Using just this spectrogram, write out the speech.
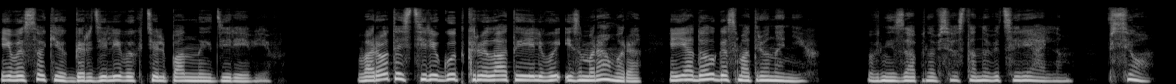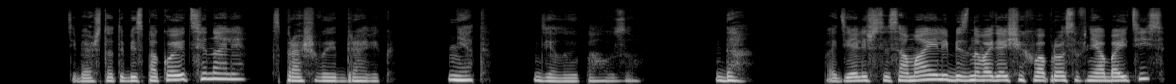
и высоких горделивых тюльпанных деревьев. Ворота стерегут крылатые львы из мрамора, и я долго смотрю на них. Внезапно все становится реальным. Все. «Тебя что-то беспокоит, Синали?» — спрашивает Дравик. «Нет». Делаю паузу. «Да». «Поделишься сама или без наводящих вопросов не обойтись?»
